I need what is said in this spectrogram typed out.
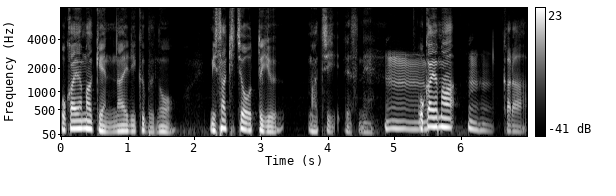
岡山県内陸部の三崎町という町ですね、岡山うんうん。から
